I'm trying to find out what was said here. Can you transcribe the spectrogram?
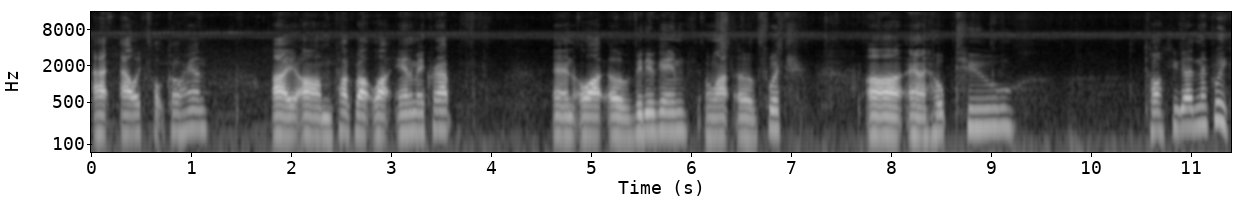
at alex Holt cohan. I um, talk about a lot of anime crap and a lot of video games and a lot of switch. Uh, and I hope to talk to you guys next week.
